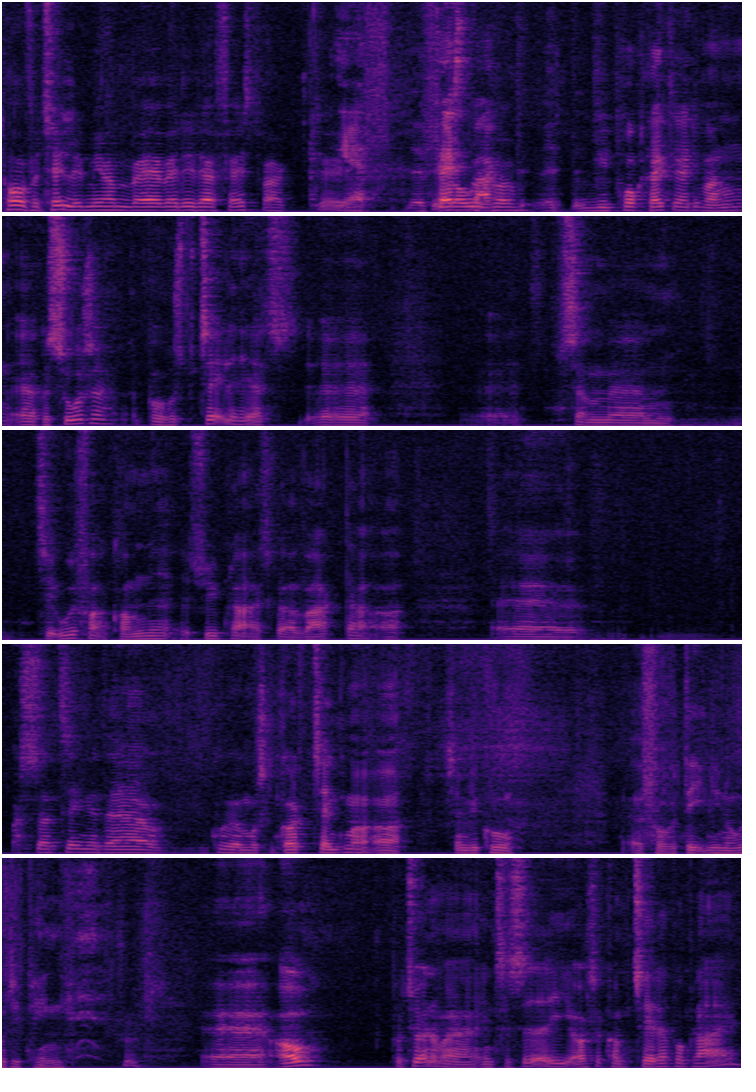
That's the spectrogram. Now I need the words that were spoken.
Prøv at fortælle lidt mere om, hvad, hvad det der fastvagt øh, Ja, fastvagt. Vi brugte rigtig, rigtig mange øh, ressourcer på hospitalet her, øh, øh, som øh, til udefra kommende sygeplejersker og vagter og øh, og så tænkte jeg, der kunne jeg måske godt tænke mig, at, så vi kunne øh, få del i nogle af de penge. øh, og portørerne var interesseret i også at komme tættere på pleje.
